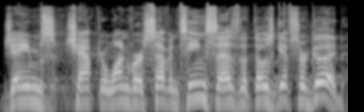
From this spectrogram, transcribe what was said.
James chapter 1 verse 17 says that those gifts are good.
